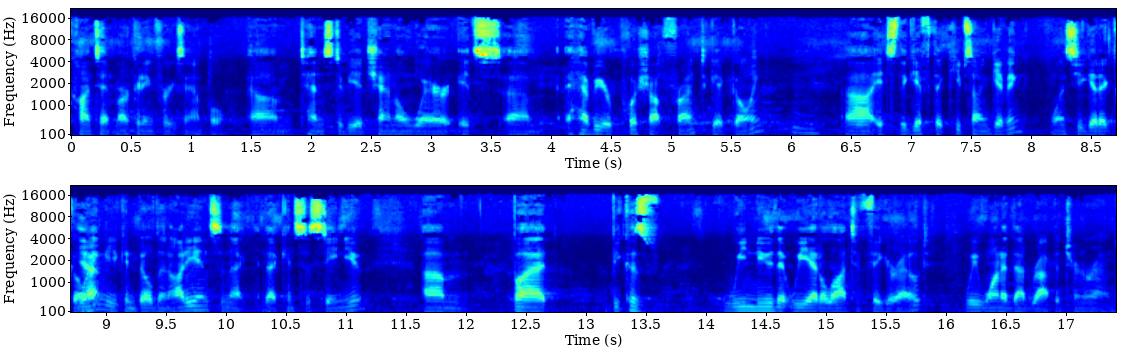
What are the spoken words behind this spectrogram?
Content marketing, for example, um, tends to be a channel where it's um, a heavier push up front to get going. Uh, it's the gift that keeps on giving. Once you get it going, Yeah. you can build an audience, and that, that can sustain you. Um, but because we knew that we had a lot to figure out, we wanted that rapid turnaround.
